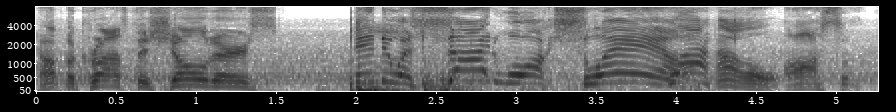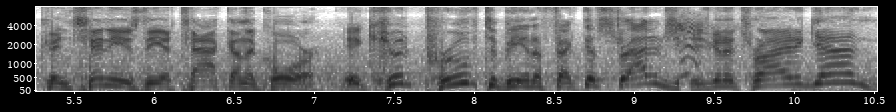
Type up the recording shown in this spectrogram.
Up across the shoulders. Into a sidewalk slam. Wow. Awesome. Continues the attack on the core. It could prove to be an effective strategy. He's going to try it again.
